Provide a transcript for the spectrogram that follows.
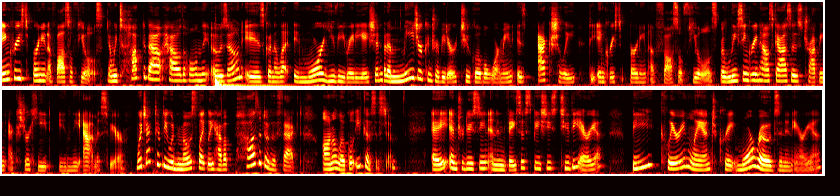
increased burning of fossil fuels. Now, we talked about how the hole in the ozone is going to let in more UV radiation, but a major contributor to global warming is actually the increased burning of fossil fuels, releasing greenhouse gases, trapping extra heat in the atmosphere. Which activity would most likely have a positive effect on a local ecosystem? A. Introducing an invasive species to the area. B. Clearing land to create more roads in an area.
